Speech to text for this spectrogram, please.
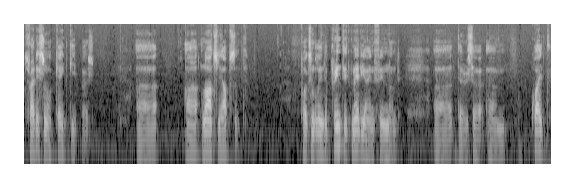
traditional gatekeepers uh, are largely absent for example, in the printed media in Finland, uh, there is a um, quite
